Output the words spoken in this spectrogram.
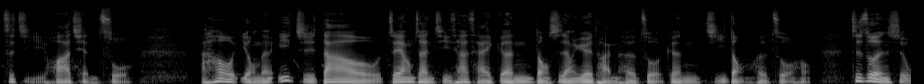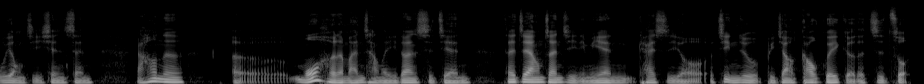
自己花钱做，然后永能一直到这张专辑，他才跟董事长乐团合作，跟吉董合作，吼，制作人是吴永吉先生。然后呢，呃，磨合了蛮长的一段时间。在这张专辑里面开始有进入比较高规格的制作，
